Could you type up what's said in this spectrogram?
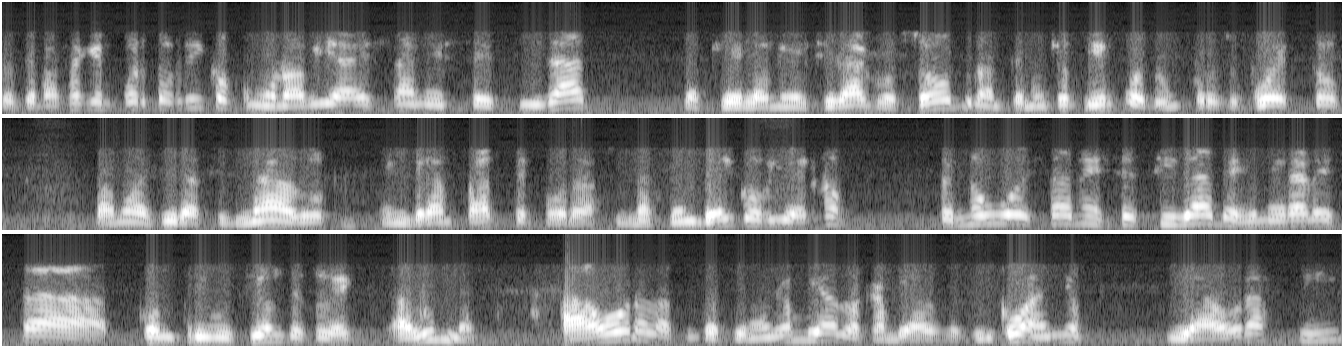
Lo que pasa es que en Puerto Rico, como no había esa necesidad, que la universidad gozó durante mucho tiempo de un presupuesto, vamos a decir, asignado en gran parte por asignación del gobierno, pues no hubo esa necesidad de generar esta contribución de sus alumnos. Ahora la situación ha cambiado, ha cambiado hace cinco años y ahora sí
